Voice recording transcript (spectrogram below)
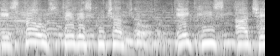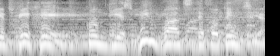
Está usted escuchando XHBG con 10.000 watts de potencia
